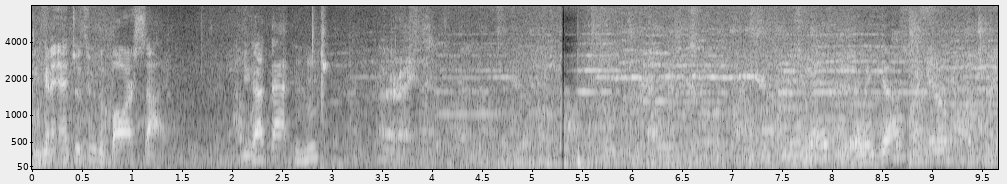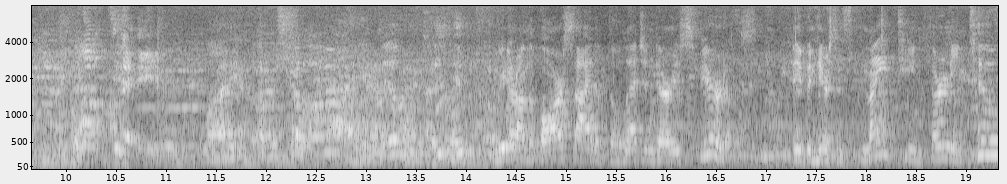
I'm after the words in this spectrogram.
We're gonna enter through the bar side. You got that? Mm-hmm. All right. There we go. We are on the bar side of the legendary Spiritos. They've been here since 1932.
